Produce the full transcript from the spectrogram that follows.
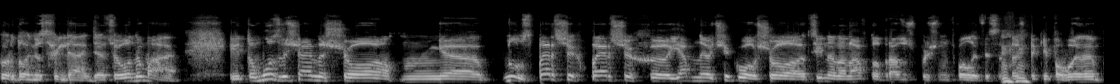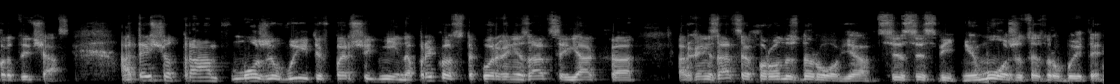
Кордонів з Фінляндією цього немає, і тому звичайно, що е, ну з перших перших е, я б не очікував, що ціни на нафту одразу ж почнуть валитися. Теж ж таки повинен пройти час. А те, що Трамп може вийти в перші дні, наприклад, з такої організації, як е, Організація охорони здоров'я всесвітньої, може це зробити.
